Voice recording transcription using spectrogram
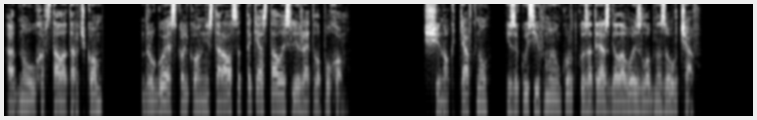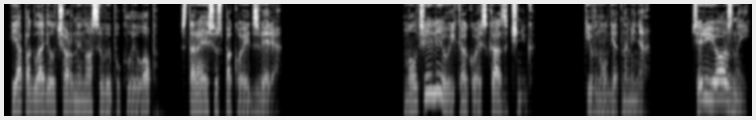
Одно ухо встало торчком, другое, сколько он ни старался, так и осталось лежать лопухом. Щенок тявкнул и, закусив мою куртку, затряс головой, злобно заурчав. Я погладил черный нос и выпуклый лоб, стараясь успокоить зверя. «Молчаливый какой сказочник!» — кивнул дед на меня. «Серьезный!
